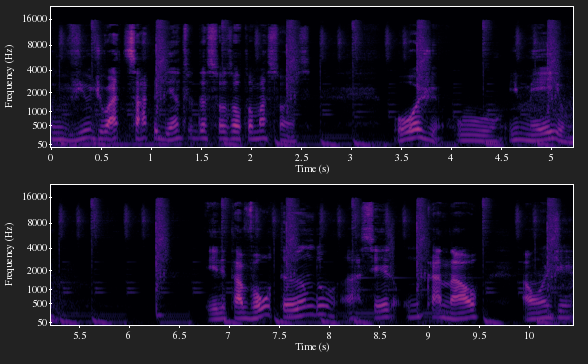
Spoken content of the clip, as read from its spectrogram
o envio de WhatsApp dentro das suas automações. Hoje, o e-mail ele está voltando a ser um canal onde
